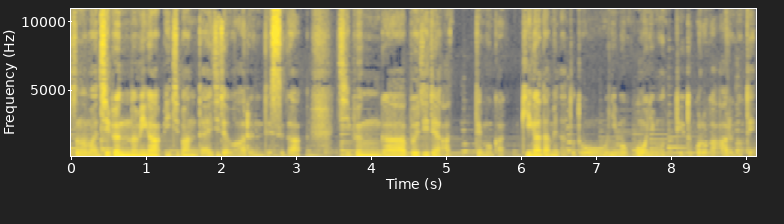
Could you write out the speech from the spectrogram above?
そのまあ自分の身が一番大事ではあるんですが、自分が無事であっても楽器がダメだとどうにもこうにもっていうところがあるので、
